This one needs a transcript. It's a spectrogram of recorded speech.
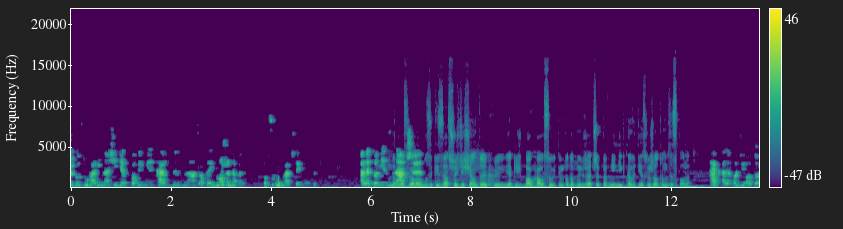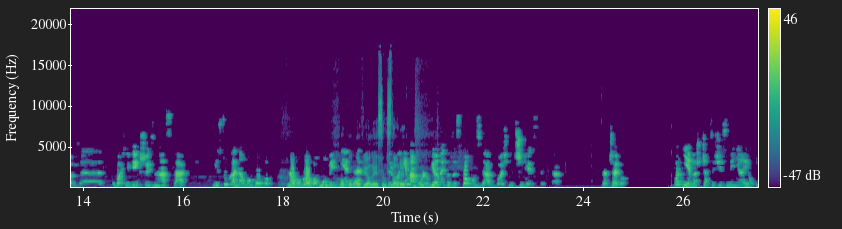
czego słuchali nasi dziadkowie, nie każdy z nas, okej, może nawet posłuchać tej muzyki. Ale to nie Dobra, znaczy... słucham muzyki z lat 60., jakiś Bauhausu i tym podobnych rzeczy, pewnie nikt nawet nie słyszał o tym zespole. Tak, ale chodzi o to, że właśnie większość z nas, tak, nie słucha nałogowo, nałogowo, mówię O nie te, bogowie, ale jestem tylko stary. nie ma ulubionego zespołu z lat właśnie 30., tak? Dlaczego? Ponieważ czasy się zmieniają i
